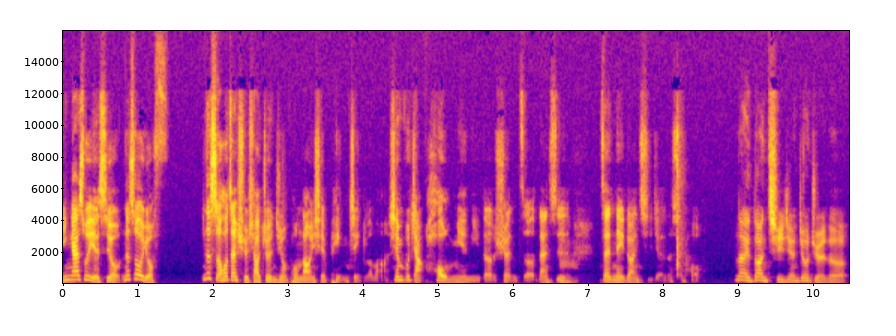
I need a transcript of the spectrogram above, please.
应该说也是有那时候有那时候在学校就已经有碰到一些瓶颈了嘛。先不讲后面你的选择，但是。嗯在那段期间的时候，那一段期间就觉得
